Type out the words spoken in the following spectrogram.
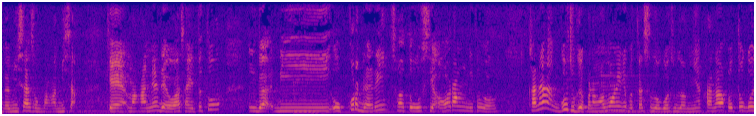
nggak bisa sumpah nggak bisa. Kayak makanya dewasa itu tuh nggak diukur dari suatu usia orang gitu loh. Karena gue juga pernah ngomong nih di podcast gue sebelumnya karena waktu itu gue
